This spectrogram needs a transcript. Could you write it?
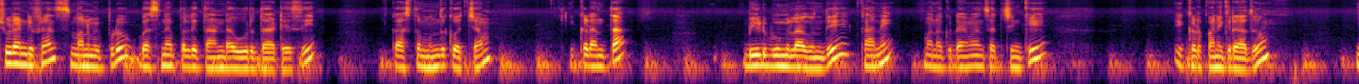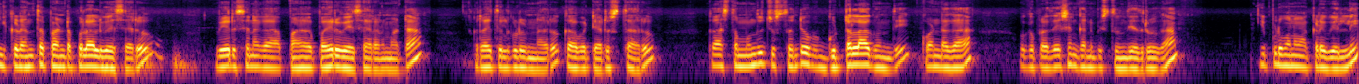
చూడండి ఫ్రెండ్స్ మనం ఇప్పుడు బస్నేపల్లి తాండా ఊరు దాటేసి కాస్త ముందుకు వచ్చాం ఇక్కడంతా బీడు భూమిలాగా ఉంది కానీ మనకు డైమండ్ సర్చింగ్కి ఇక్కడ పనికిరాదు. ఇక్కడంతా పంట పొలాలు వేశారు. వేరుశనగ పైరు వేశారనమాట రైతులు కూడా ఉన్నారు కాబట్టి అరుస్తారు. కాస్త ముందు చూస్తుంటే ఒక గుట్టలాగా ఉంది కొండగా ఒక ప్రదేశం కనిపిస్తుంది ఎదురుగా. ఇప్పుడు మనం అక్కడికి వెళ్ళి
